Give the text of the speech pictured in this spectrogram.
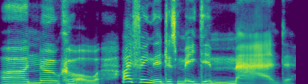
Uh, no, Cole. I think they just made him mad.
